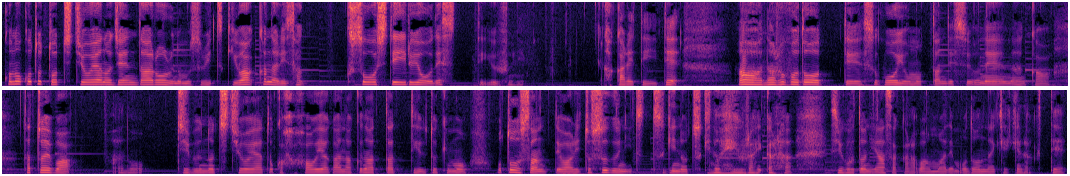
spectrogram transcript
このことと父親のジェンダーロールの結びつきはかなり錯綜しているようですっていうふうに書かれていてああなるほどってすごい思ったんですよね。なんか例えばあの自分の父親とか母親が亡くなったっていう時もお父さんって割とすぐに次の月の日ぐらいから仕事に朝から晩まで戻んなきゃいけなくて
